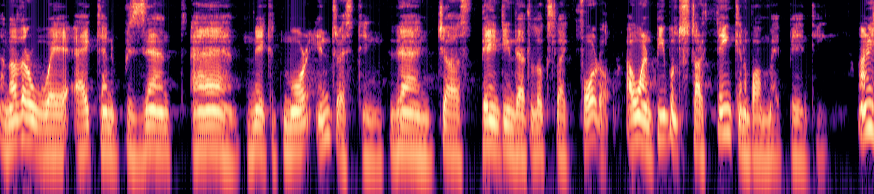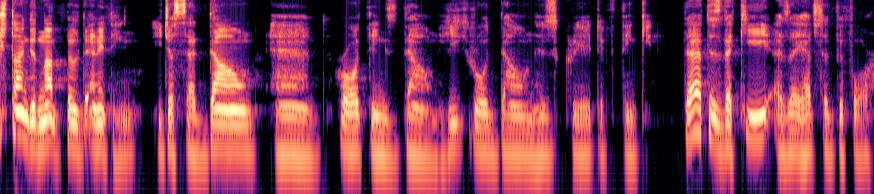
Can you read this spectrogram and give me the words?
another way I can present and make it more interesting than just painting that looks like photo. I want people to start thinking about my painting. Einstein did not build anything. He just sat down and wrote things down. He wrote down his creative thinking. That is the key, as I have said before.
